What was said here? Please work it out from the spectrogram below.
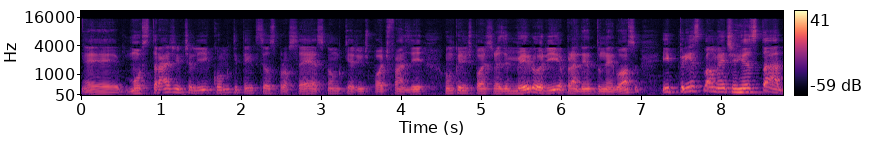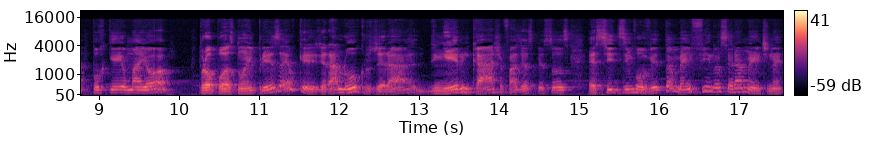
é, mostrar a gente ali como que tem que ser os processos, como que a gente pode fazer, como que a gente pode trazer melhoria para dentro do negócio e principalmente resultado, porque o maior propósito de uma empresa é o quê? Gerar lucro, gerar dinheiro em caixa, fazer as pessoas é, se desenvolver também financeiramente, né?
